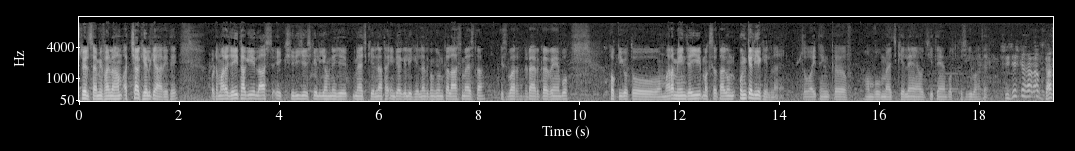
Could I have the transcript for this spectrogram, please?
स्टिल सेमीफाइनल हम अच्छा खेल के आ रहे थे। बट हमारा यही था कि लास्ट एक सीरीज़ के लिए हमने ये मैच खेलना था इंडिया के लिए खेलना था क्योंकि उनका लास्ट मैच था। इस बार रिटायर कर रहे हैं वो। हॉकी को तो हमारा मेन यही मकसद था उन, उनके लिए खेलना है। तो आई थिंक हम वो मैच खेले हैं और जीते हैं बहुत खुशी की बात है। श्रीजेश के साथ आप 10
